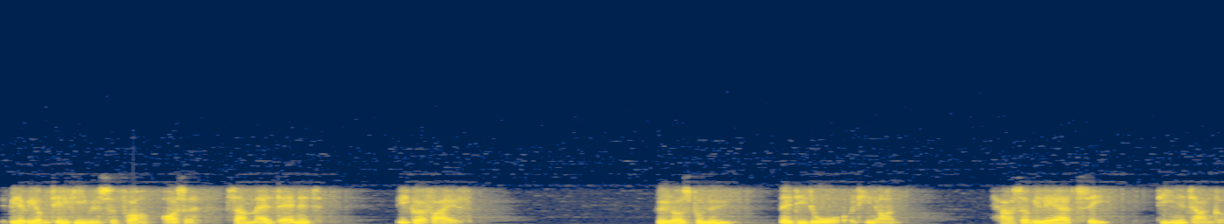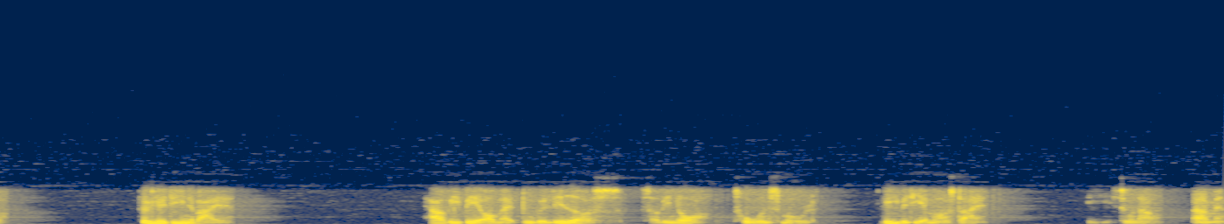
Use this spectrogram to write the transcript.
Det beder vi om tilgivelse for, også sammen med alt andet, vi gør fejl. Byt os på ny med dit ord og din ånd. Her så vi lærer at se dine tanker. Følge dine veje. Her vi beder om, at du vil lede os, så vi når troens mål. Livet hjemme hos dig. I Jesu navn. Amen.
